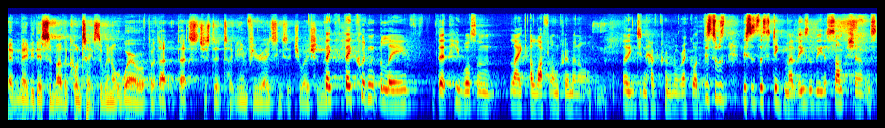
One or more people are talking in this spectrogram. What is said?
and maybe there's some other context that we're not aware of, but that, that's just a totally infuriating situation. They, they couldn't believe that he wasn't like a lifelong criminal, that he didn't have a criminal record. This, was, this is the stigma, these are the assumptions.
